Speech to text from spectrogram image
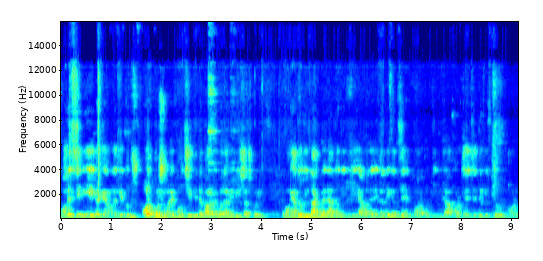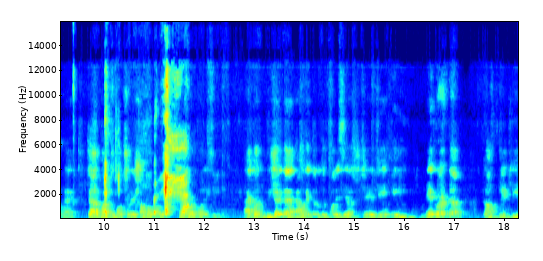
পলিসি নিয়ে এটাকে আমাদেরকে খুব অল্প সময়ে পৌঁছে দিতে পারবে বলে আমি বিশ্বাস করি। এবং এতদিন লাগবে না, এতদিন যে আমাদের এটা লেগেছে, পরবর্তী গ্রাম পর্যায়ে যেতে কিন্তু আমার মনে হয় চার পাঁচ বছরে সম্ভব হবে প্রপার পলিসি এখন বিষয়টা এমন একটা নতুন পলিসি আসছে যে এই নেটওয়ার্কটা কমপ্লিটলি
